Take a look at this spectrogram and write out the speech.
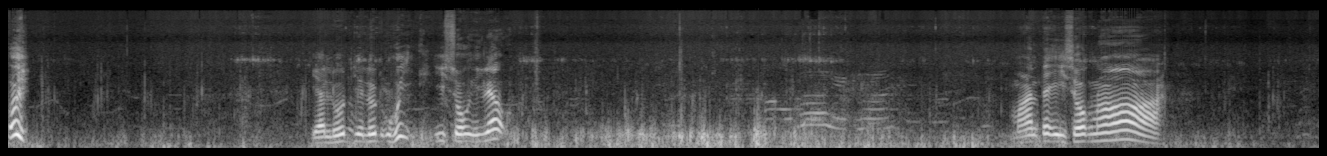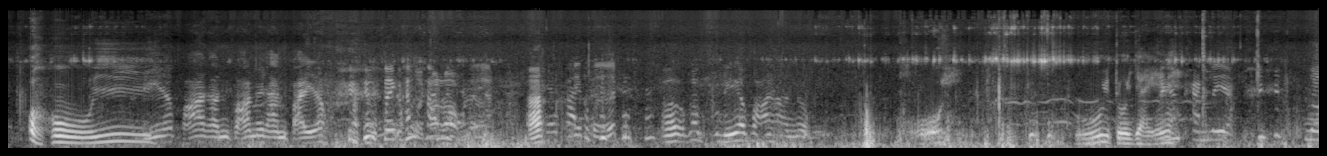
เฮ้ย อย่าหลุดอย่าหลุดอุ้ยอีโซอีกแล้วมันแต่อีโซกเนาะโอ้โหยดีนะฟ้าทันฟ้าไม่ทันไปแล้วฮะเดี๋ยวเปิดเออก็ดีนะฟ้าทันเนอะ โอ้ยโอ้ยตัวใหญ่ไปเนี่ยทั้งคันเลยอะ รอ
